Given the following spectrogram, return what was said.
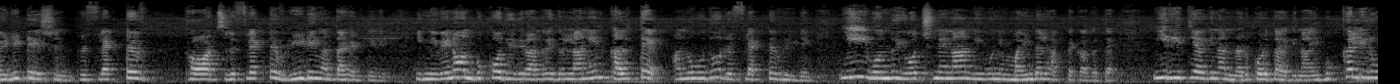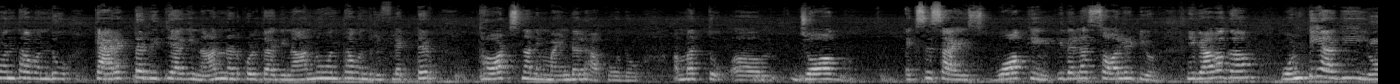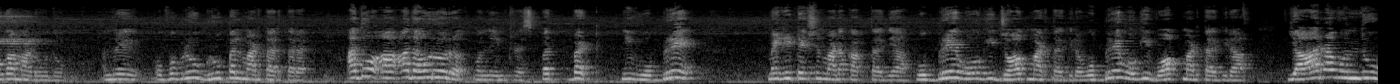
Meditation reflective thoughts reflective reading ಅಂತ ಹೇಳ್ತೀವಿ. ಈಗ ನೀವೇನೋ ಒಂದು ಬುಕ್ ಓದಿದೀರಾ ಅಂದ್ರೆ ಇದ್ರಲ್ಲಿ ನಾನೇನ್ ಕಲ್ತೆ ಅನ್ನುವುದು ರಿಫ್ಲೆಕ್ಟಿವ್ ರೀಡಿಂಗ್ ಈ ಒಂದು ಯೋಚನೆನ ನೀವು ನಿಮ್ಮ ಮೈಂಡಲ್ಲಿ ಹಾಕ್ಬೇಕಾಗತ್ತೆ. ಈ ರೀತಿಯಾಗಿ ನಾನು ನಡ್ಕೊಳ್ತಾ ಇದ್ದೀನ? ಈ ಬುಕ್ ಅಲ್ಲಿ ಇರುವಂತ ಒಂದು ಕ್ಯಾರೆಕ್ಟರ್ ರೀತಿಯಾಗಿ ನಾನು ನಡ್ಕೊಳ್ತಾ ಇದ್ದೀನ ಅನ್ನುವಂತ ಒಂದು ರಿಫ್ಲೆಕ್ಟಿವ್ ಥಾಟ್ಸ್ನ ನಿಮ್ಮ ಮೈಂಡಲ್ಲಿ ಹಾಕುವುದು ಮತ್ತು ಜಾಗ್ ಎಕ್ಸಸೈಸ್ ವಾಕಿಂಗ್ ಇದೆಲ್ಲ ಸಾಲಿಟ್ಯೂಡ್ ನೀವ್ ಯಾವಾಗ ಒಂಟಿಯಾಗಿ ಯೋಗ ಮಾಡುವುದು, ಅಂದ್ರೆ ಒಬ್ಬೊಬ್ರು ಗ್ರೂಪ್ ಅಲ್ಲಿ ಮಾಡ್ತಾ ಇರ್ತಾರೆ. ಅದು ಅದು ಅವ್ರವ್ರ ಒಂದು ಇಂಟ್ರೆಸ್ಟ್ ಬಟ್ ಬಟ್ ನೀವು ಒಬ್ರೇ ಮೆಡಿಟೇಷನ್ ಮಾಡಕ್ ಆಗ್ತಾ ಇದೆಯಾ? ಒಬ್ರೇ ಹೋಗಿ ಜಾಗ್ ಮಾಡ್ತಾ ಇದ್ದೀರಾ? ಒಬ್ರೇ ಹೋಗಿ ವಾಕ್ ಮಾಡ್ತಾ ಇದ್ದೀರಾ? ಯಾರ ಒಂದು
